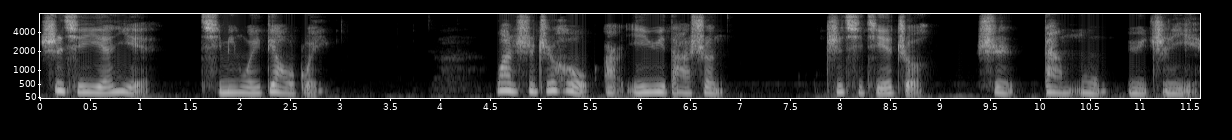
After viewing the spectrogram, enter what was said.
是其言也，其名为吊诡。万事之后而一遇大圣，知其节者，是旦暮遇之也。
